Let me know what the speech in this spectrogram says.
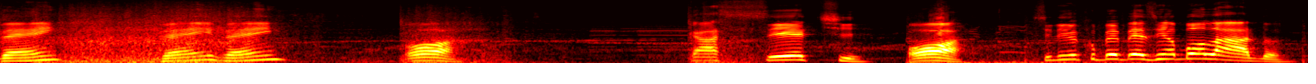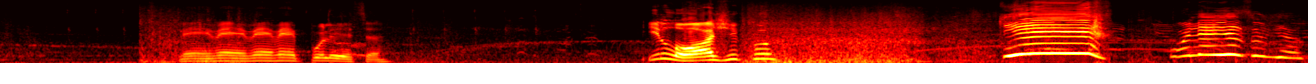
vem. Vem, vem. Ó. Cacete. Ó. Se liga que o bebezinho é bolado. Vem, vem, vem, vem, polícia. E lógico... Que? Olha isso, viado.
